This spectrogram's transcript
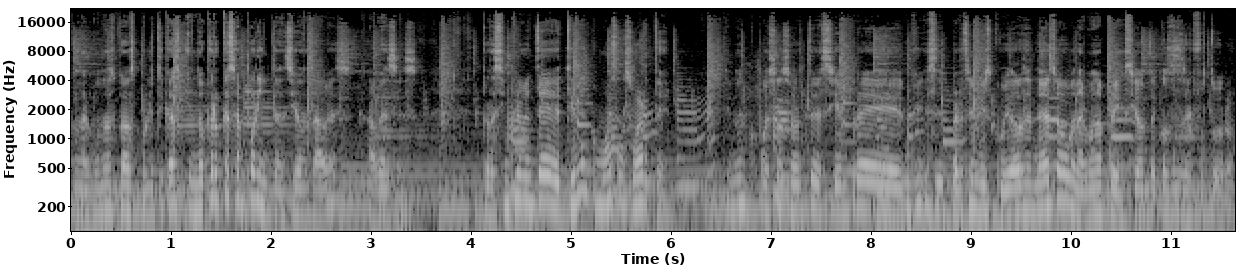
con algunas cosas políticas y no creo que sea por intención, ¿sabes? A veces. Pero simplemente tienen como esa suerte. Tienen como esa suerte de siempre verse mis cuidados en eso o en alguna predicción de cosas del futuro.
